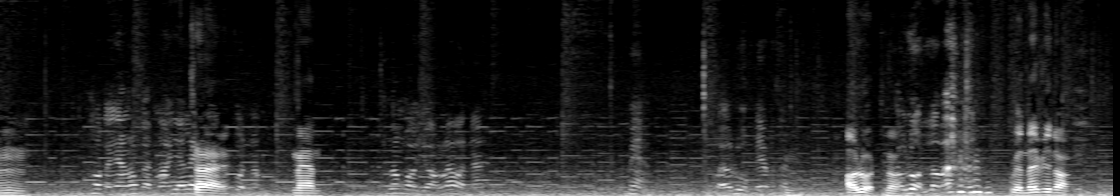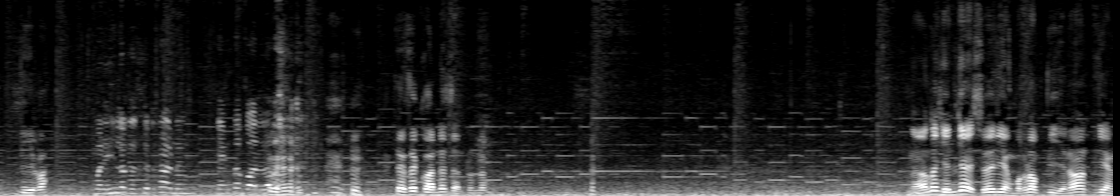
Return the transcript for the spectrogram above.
อืมพอกับยางเรากันเนาะยาอะไรใช่ กดเนาะแมนต้องเอาหยอกเล่าอะนะแม่ขอเอารูปได้มาสั่นเอาโหลดเนาะเอาโหลดแล้วปะเป็นได้พี่น้องดีปะ วันนี้เราก็ขึ้นข้าวหนึงแกงตะกอนแล้วปะเจ้าสกอนได้สันตุนเนาะเนาะเราเห็นยายสวยเลี้ยงบักรอบปีเนาะเลี้ยง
